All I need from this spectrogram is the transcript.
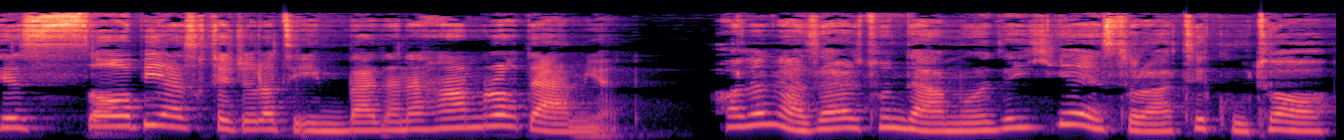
حسابی از خجالت این بدن همراه در میاد حالا نظرتون در مورد یه استراحت کوتاه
